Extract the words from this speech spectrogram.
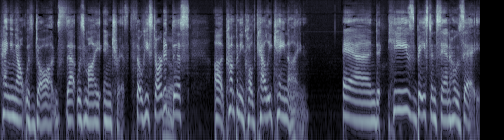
hanging out with dogs. That was my interest. So he started Yeah. this uh, company called Cali Canine and he's based in San Jose,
